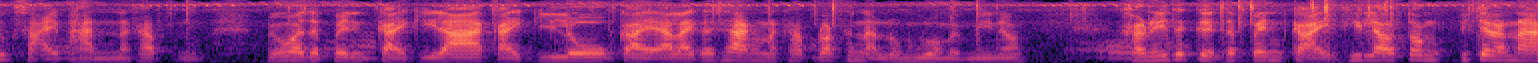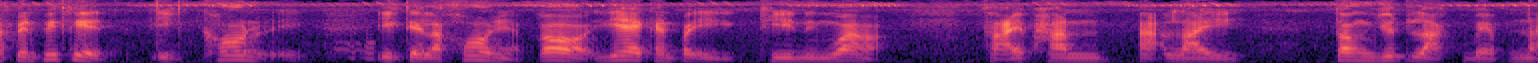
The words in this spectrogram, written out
ทุกสายพันธุ์นะครับ ไม่ว่าจะเป็นไก่กีฬาไก่กิโลไก่อะไรก็ช่างนะครับ ลักษณะรวมๆแบบนี้เนาะคราวนี้ถ้าเกิดจะเป็นไก่ที่เราต้องพิจารณาเป็นพิเศษอีกข้ออีกแต่ละข้อเนี่ยก็แยกกันไปอีกทีหนึ่งว่าสายพันธุ์อะไรต้องยึดหลักแบบไหน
